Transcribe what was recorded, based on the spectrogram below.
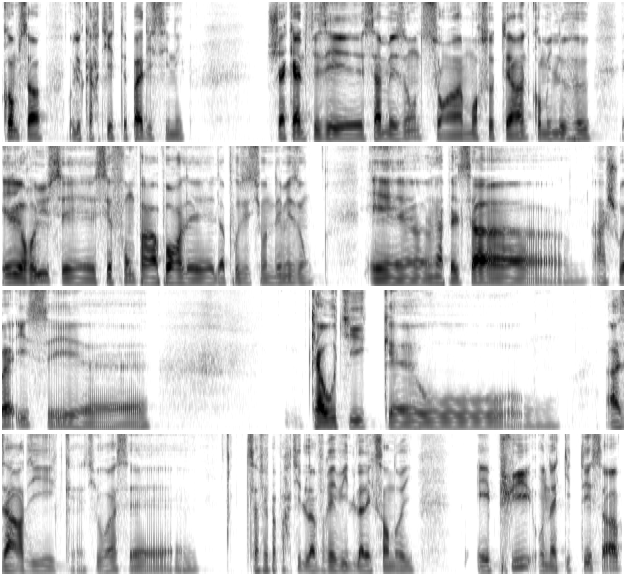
comme ça, où le quartier n'était pas dessiné. Chacun faisait sa maison sur un morceau de terrain comme il le veut. Et le rue, c'est fond par rapport à la position des maisons. Et on appelle ça Chouayet, c'est chaotique euh, ou hasardique, tu vois, c'est ça fait pas partie de la vraie vie de l'Alexandrie. Et puis on a quitté ça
